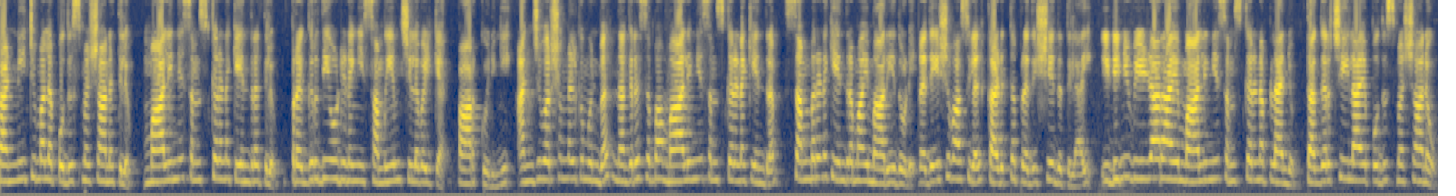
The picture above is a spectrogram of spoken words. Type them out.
കണ്ണീറ്റുമല പൊതുശ്മശാനത്തിലും മാലിന്യ സംസ്കരണ കേന്ദ്രത്തിലും പ്രകൃതിയോടിണങ്ങി സമയം ചിലവഴിക്കാൻ പാർക്ക് ഒരുങ്ങി അഞ്ചു വർഷങ്ങൾക്ക് മുൻപ് നഗരസഭ മാലിന്യ സംസ്കരണ കേന്ദ്രം സംഭരണ കേന്ദ്രമായി മാറിയതോടെ പ്രദേശവാസികൾ കടുത്ത പ്രതിഷേധത്തിലായി. ഇടിഞ്ഞു വീഴാറായ മാലിന്യ സംസ്കരണ പ്ലാന്റും തകർച്ചയിലായ പൊതുശ്മശാനവും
